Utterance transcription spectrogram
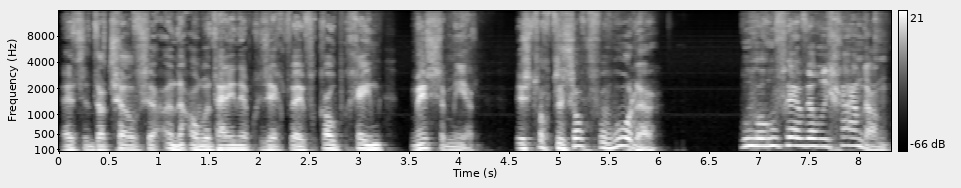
Het- Dat zelfs eh, een Albert Heijn heeft gezegd... wij verkopen geen messen meer. Dat is toch te zot voor woorden? Hoe, hoe ver wil die gaan dan?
